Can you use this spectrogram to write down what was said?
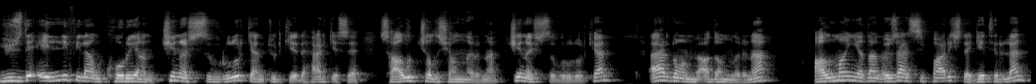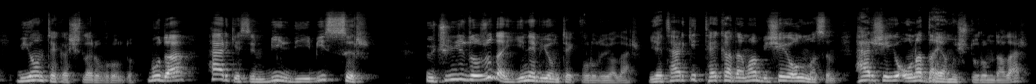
%50 filan koruyan Çin aşısı vurulurken Türkiye'de herkese sağlık çalışanlarına Çin aşısı vurulurken Erdoğan ve adamlarına Almanya'dan özel siparişle getirilen Biontech aşıları vuruldu. Bu da herkesin bildiği bir sır. Üçüncü dozu da yine Biontech vuruluyorlar. Yeter ki tek adama bir şey olmasın. Her şeyi ona dayamış durumdalar.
